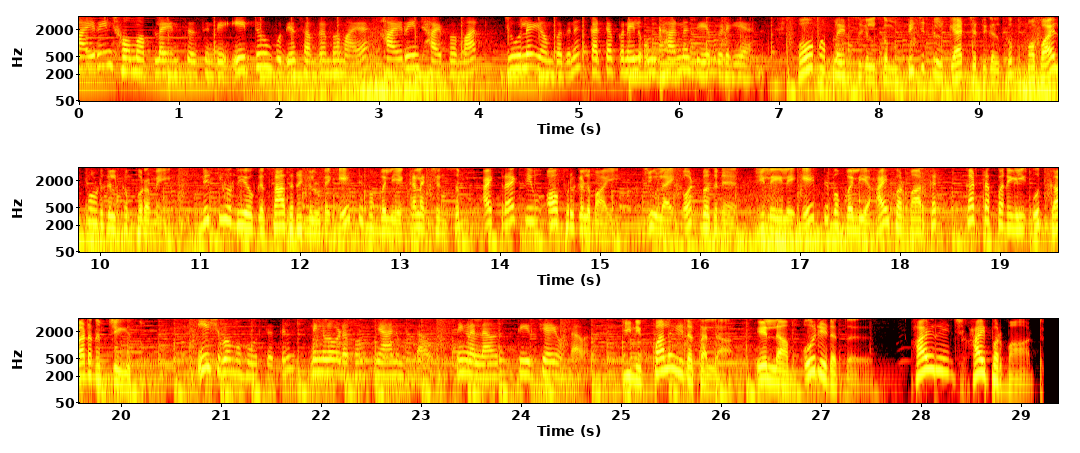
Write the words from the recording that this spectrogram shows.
High range home അപ്ലയൻസസിന്റെ ഏറ്റവും പുതിയ സംരംഭമായ ഹൈറേഞ്ച് ഹൈപ്പർമാർട്ട് ജൂലൈ ഒമ്പതിന് കട്ടപ്പനയിൽ ഉദ്ഘാടനം ചെയ്യപ്പെടുകയാണ്. ഹോം അപ്ലയൻസുകൾക്കും ഡിജിറ്റൽ ഗാഡ്ജറ്റുകൾക്കും മൊബൈൽ ഫോണുകൾക്കും പുറമെ നിത്യോപയോഗ സാധനങ്ങളുടെ ഏറ്റവും വലിയ കളക്ഷൻസും അട്രാക്റ്റീവ് ഓഫറുകളുമായി ജൂലൈ ഒൻപതിന് ജില്ലയിലെ ഏറ്റവും വലിയ ഹൈപ്പർ മാർക്കറ്റ് കട്ടപ്പനയിൽ ഉദ്ഘാടനം ചെയ്യുന്നു. ഈ ശുഭമുഹൂർത്തത്തിൽ നിങ്ങളോടൊപ്പം ഞാനും ഉണ്ടാവും. നിങ്ങളെല്ലാവരും തീർച്ചയായും ഉണ്ടാവണം. ഇനി പലയിടത്തല്ല എല്ലാം ഒരിടത്ത്. High range hyper mart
